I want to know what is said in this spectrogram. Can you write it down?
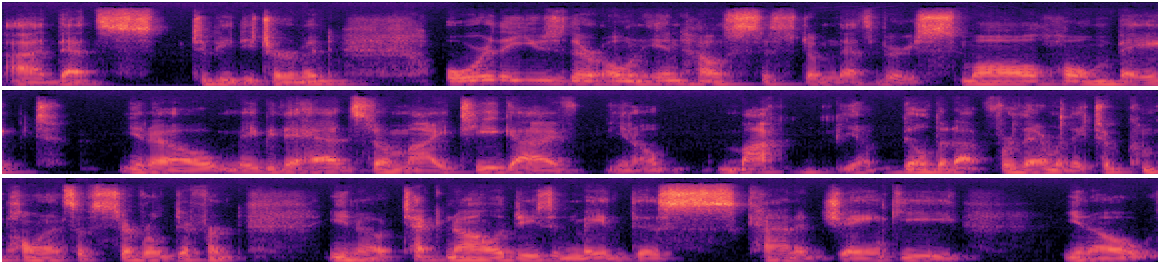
Uh, that's to be determined. Or they use their own in-house system that's very small, home baked. You know, maybe they had some IT guy, you know, mock, you know, build it up for them, or they took components of several different, you know, technologies and made this kind of janky, you know,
